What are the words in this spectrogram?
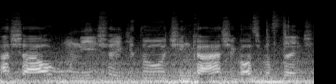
achar algum nicho aí que tu te encaixe e goste bastante.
